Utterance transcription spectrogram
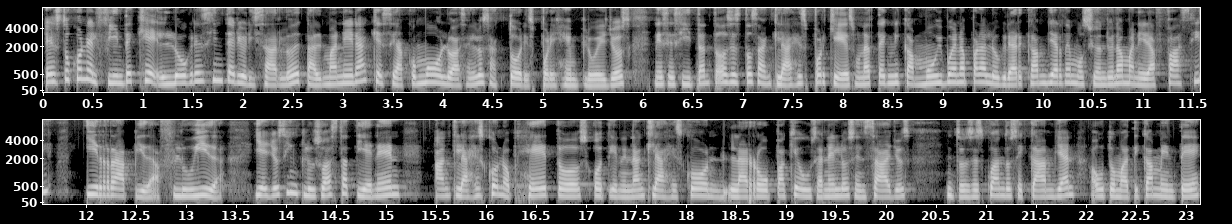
Esto con el fin de que logres interiorizarlo de tal manera que sea como lo hacen los actores, por ejemplo. Ellos necesitan todos estos anclajes porque es una técnica muy buena para lograr cambiar de emoción de una manera fácil y rápida, fluida. Y ellos incluso hasta tienen anclajes con objetos o tienen anclajes con la ropa que usan en los ensayos Entonces cuando se cambian, automáticamente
